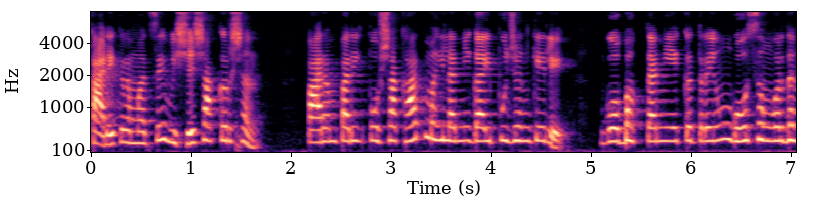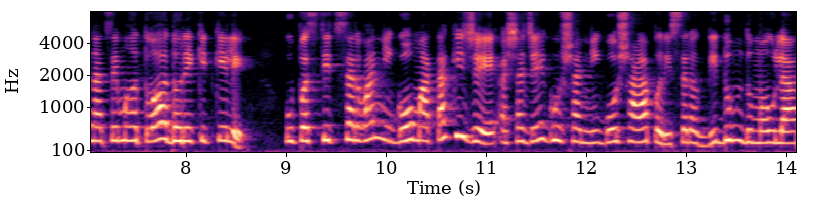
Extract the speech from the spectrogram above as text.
कार्यक्रमाचे विशेष आकर्षण. पारंपरिक पोशाखात महिलांनी गायपूजन केले. गोभक्तांनी एकत्र येऊन गो संवर्धनाचे महत्त्व अधोरेखित केले. उपस्थित सर्वांनी गोमाता की जय अशा जय घोषांनी गोशाळा परिसर अगदी दुमदुमवला.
